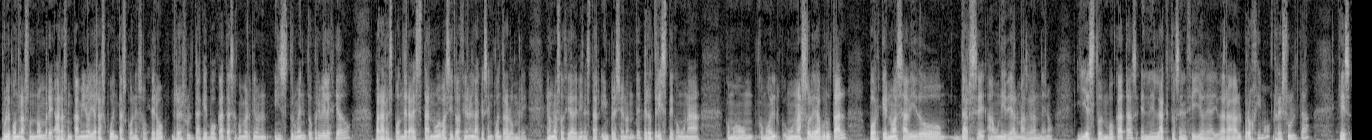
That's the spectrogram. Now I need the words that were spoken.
tú le pondrás un nombre, harás un camino y harás cuentas con eso. Pero resulta que Bocata se ha convertido en un instrumento privilegiado para responder a esta nueva situación en la que se encuentra el hombre. En una sociedad de bienestar impresionante, pero triste como una, como, como, él, como una soledad brutal, porque no ha sabido darse a un ideal más grande, ¿no? Y esto en Bocatas, en el acto sencillo de ayudar al prójimo, resulta que es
